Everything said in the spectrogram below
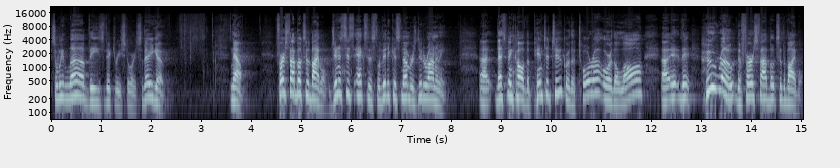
So we love these victory stories. So there you go. Now, first five books of the Bible Genesis, Exodus, Leviticus, Numbers, Deuteronomy. Uh, that's been called the Pentateuch or the Torah or the Law. Uh, the- who wrote the first five books of the Bible?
